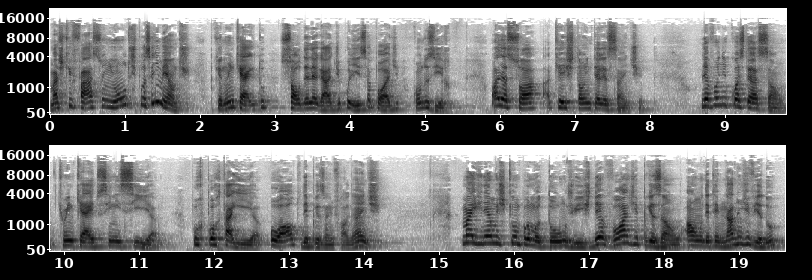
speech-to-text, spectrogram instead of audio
mas que façam em outros procedimentos, porque no inquérito só o delegado de polícia pode conduzir. Olha só a questão interessante. Levando em consideração que o inquérito se inicia por portaria ou auto de prisão em flagrante, imaginemos que um promotor um juiz devote prisão a um determinado indivíduo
